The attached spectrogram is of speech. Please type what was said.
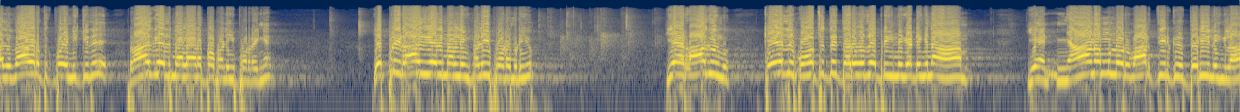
அது வேகறதுக்கு போய் நிற்குது ராகு எது மேலே யாரப்பா பழகி போடுறீங்க? எப்படி ராகு எது மேலே நீங்கள் பழகி போட முடியும்? ஏன் ராகு கேது மோட்சத்தை தருவது அப்படின்னு கேட்டிங்கன்னா ஏன் ஞானம்னு ஒரு வார்த்தை இருக்குது தெரியலைங்களா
